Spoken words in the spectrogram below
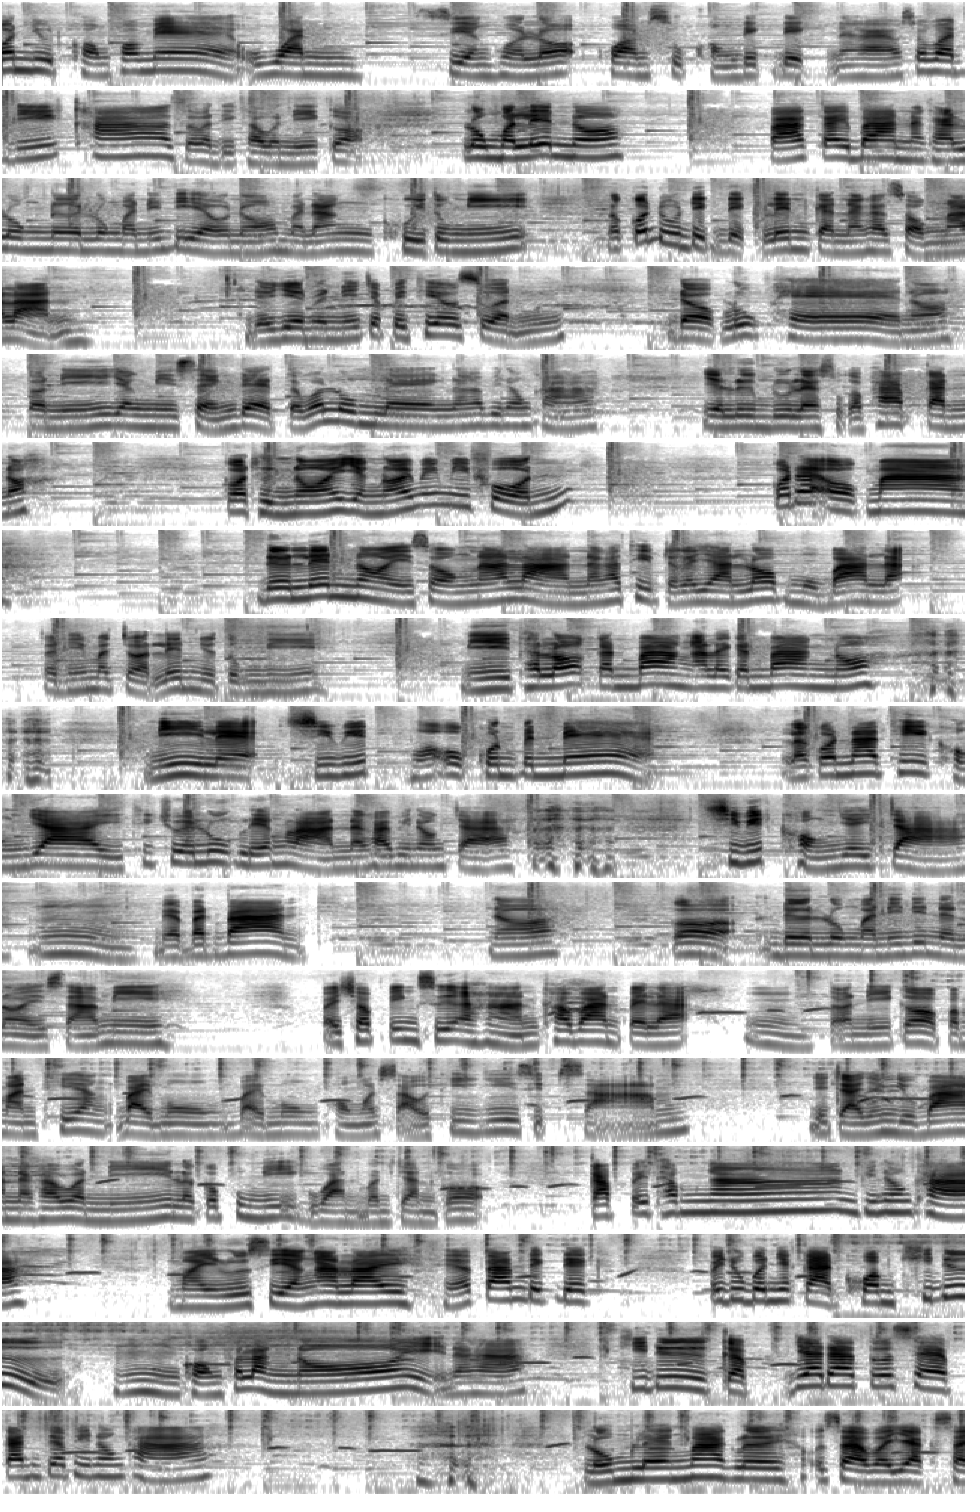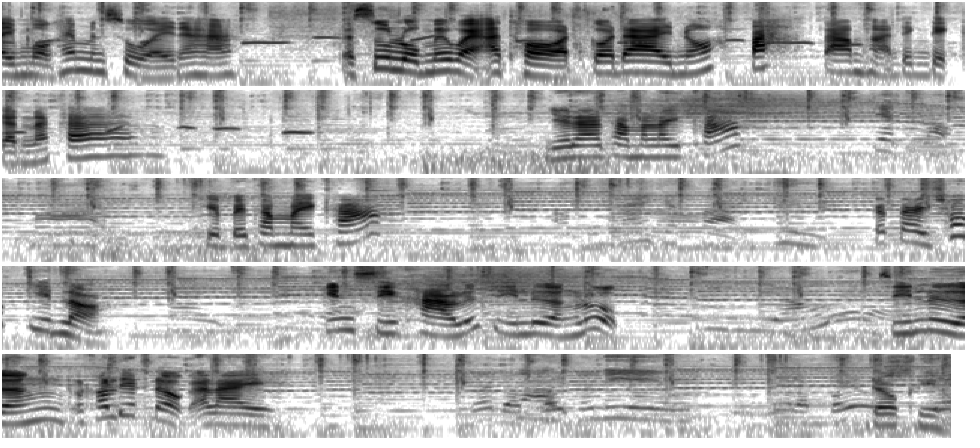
วันหยุดของพ่อแม่วันเสียงหัวเราะความสุขของเด็กๆนะคะ สวัสดีค่ะ สวัสดีค่ะวันนี้ก็ลงมาเล่นเนาะป้าใกล้บ้านนะคะ ลงเนินลงมานิดเดียวเนาะมานั่งคุยตรงนี้ แล้วก็ดูเด็กๆเล่นกันนะคะสองน้าหลาน เดี๋ยวเย็นวันนี้จะไปเที่ยวสวนดอกลูกแพรเนาะตอนนี้ยังมีแสงแดดแต่ว่าลมแรงนะคะพี่น้องคะอย่าลืมดูแลสุขภาพกันเนาะก็ถึงน้อยอย่างน้อยไม่มีฝน ก็ได้ออกมา เดินเล่นหน่อยสองน้าหลานนะคะถีบจักรยานรอบหมู่บ้านละ ตอนนี้มาจอดเล่นอยู่ตรงนี้ มีทะเลาะกันบ้างอะไรกันบ้างเนาะนี่แหละชีวิตหัวอกคนเป็นแม่ แล้วก็หน้าที่ของยายที่ช่วยลูกเลี้ยงหลานนะคะ พี่น้องจ๋าชีวิตของยายจ๋าอืมแบบบ้านๆเนาะก็เดินลงมานิดๆหน่อยๆสามี ไปช้อปปิ้งซื้ออาหารเข้าบ้านไปแล้ว อตอนนี้ก็ประมาณเที่ยงบ่ายโมงบ่ายโมงของวันเสาร์ที่ 23ยายจ๋ายังอยู่บ้านนะคะ วันนี้แล้วก็พรุ่งนี้อีกวันวันจันทร์ก็กลับไปทำงานพี่น้องคะไม่รู้เสียงอะไรเดี๋ยวตามเด็กๆ ไปดูบรรยากาศความขี้ดื้ออของฝรั่งน้อยนะคะขี้ดื้อกับย่าดาตัวแสบกันจ้ะพี่น้องคะลมแรงมากเลยอุตส่าห์ว่าอยากใส่หมวกให้มันสวยนะคะ แต่สู้ลมไม่ไหวอะถอดก็ได้เนาะปะ ตามหาเด็กๆกันนะคะยาดาทำอะไรคะ เก็บดอกไม้เก็บไปทำไมคะ เอาไปให้กระต่ายกินกระต่ายชอบกินเหรอ กินสีขาวหรือสีเหลืองลูก สีเหลืองสีเหลืองเขาเรียกดอกอะไร ดอกเลี้ยวดอกเดียว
